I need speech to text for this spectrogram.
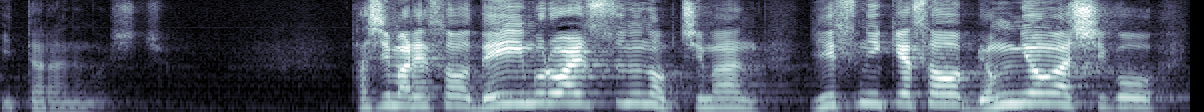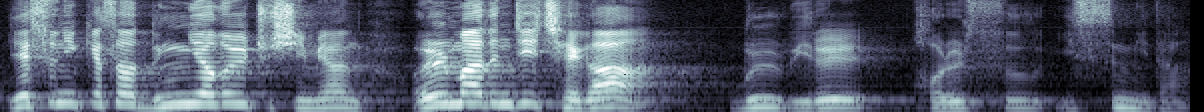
있다라는 것이죠. 다시 말해서 내 힘으로 할 수는 없지만 예수님께서 명령하시고 예수님께서 능력을 주시면 얼마든지 제가 물 위를 걸을 수 있습니다.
